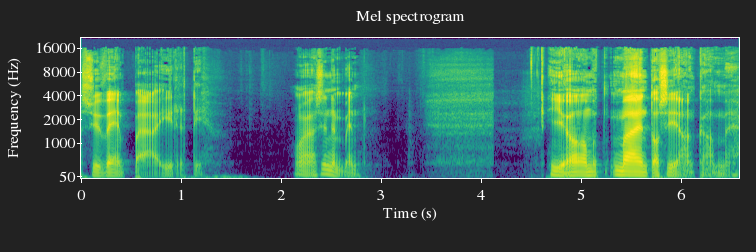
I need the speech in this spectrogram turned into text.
syvempää irti? Voidaan sinne mennä. Joo, mutta mä en tosiaankaan mene.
